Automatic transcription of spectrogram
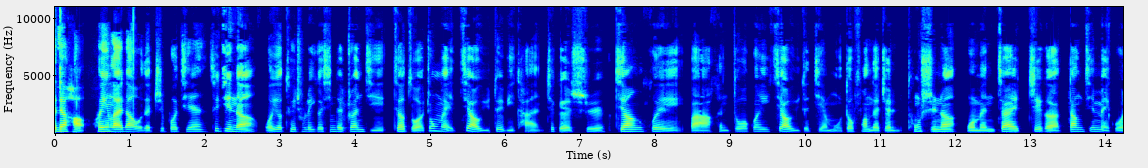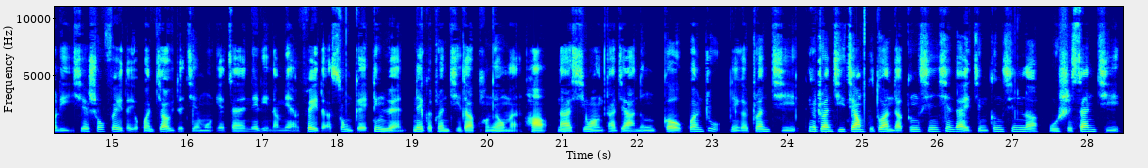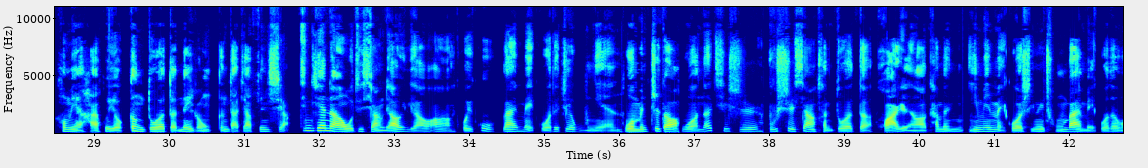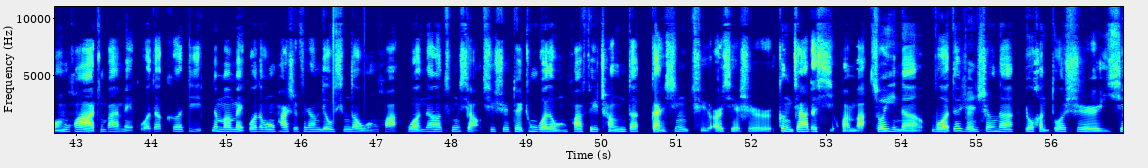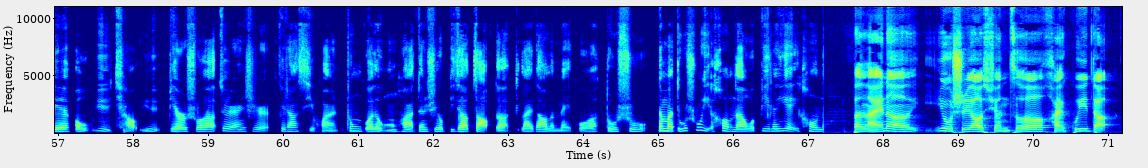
大家好，欢迎来到我的直播间。最近呢，我又推出了一个新的专辑，叫做《中美教育对比谈》。这个是将会把很多关于教育的节目都放在这里。同时呢，我们在这个当今美国里一些收费的有关教育的节目，也在那里呢免费的送给订阅那个专辑的朋友们。好，那希望大家能够关注那个专辑，那个专辑将不断的更新，现在已经更新了五十三集，后面还会有更多。的内容跟大家分享。今天呢，我就想聊一聊啊，回顾来美国的这五年。我们知道，我呢其实不是像很多的华人啊，他们移民美国是因为崇拜美国的文化，崇拜美国的科技。那么，美国的文化是非常流行的文化。我呢，从小其实对中国的文化非常的感兴趣，而且是更加的喜欢吧。所以呢，我的人生呢，有很多是一些偶遇巧遇。比如说，虽然是非常喜欢中国的文化，但是又比较早的来到了美国读书。那么读书以后呢，我毕了业以后呢，本来呢又是要选择海归的，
